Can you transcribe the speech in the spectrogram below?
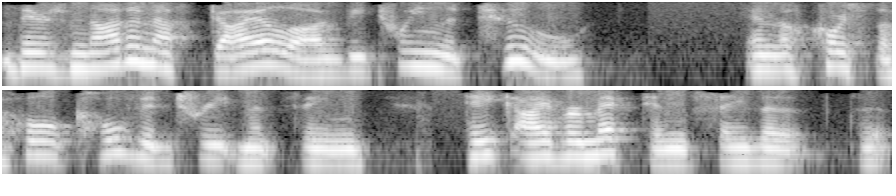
there's not enough dialogue between the two. And of course, the whole COVID treatment thing, take ivermectin, say the, the,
